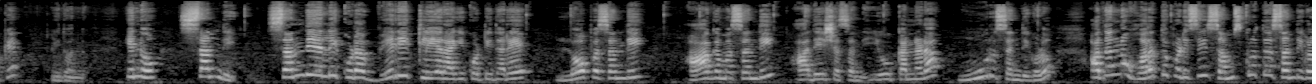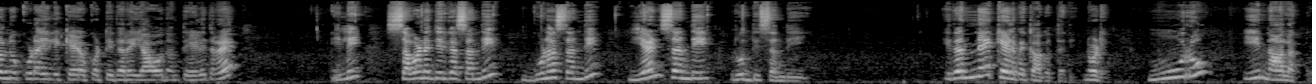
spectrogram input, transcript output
ಓಕೆ ಇದೊಂದು. ಇನ್ನು ಸಂಧಿ. ಸಂಧಿಯಲ್ಲಿ ಕೂಡ ವೆರಿ ಕ್ಲಿಯರ್ ಆಗಿ ಕೊಟ್ಟಿದ್ದಾರೆ, ಲೋಪ ಸಂಧಿ, ಆಗಮ ಸಂಧಿ, ಆದೇಶ ಸಂಧಿ. ಇವು ಕನ್ನಡ ಮೂರು ಸಂಧಿಗಳು. ಅದನ್ನು ಹೊರತುಪಡಿಸಿ ಸಂಸ್ಕೃತ ಸಂಧಿಗಳನ್ನು ಕೂಡ ಇಲ್ಲಿ ಕೇಳಿಕೊಟ್ಟಿದ್ದಾರೆ ಯಾವುದಂತ ಹೇಳಿದರೆ, ಇಲ್ಲಿ ಸವರ್ಣ ದೀರ್ಘ ಸಂಧಿ, ಗುಣ ಸಂಧಿ, ಎಣ್ ಸಂಧಿ, ವೃದ್ಧಿ ಸಂಧಿ. ಇದನ್ನೇ ಕೇಳಬೇಕಾಗುತ್ತದೆ. ನೋಡಿ, ಮೂರು ಈ ನಾಲ್ಕು.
